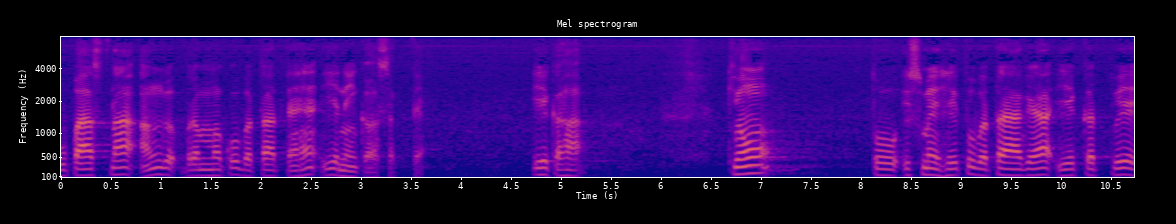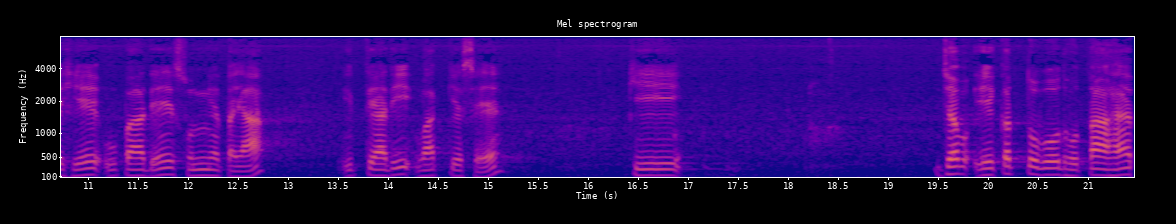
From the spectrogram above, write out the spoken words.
उपासना अंग ब्रह्म को बताते हैं ये नहीं कह सकते। ये कहा, क्यों तो इसमें हेतु बताया गया एकत्वे हे उपादे शून्यतया इत्यादि वाक्य से कि जब एकत्व बोध होता है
